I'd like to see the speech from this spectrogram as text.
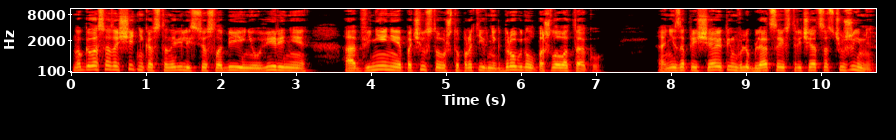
Но голоса защитников становились все слабее и неувереннее, а обвинение, почувствовав, что противник дрогнул, пошло в атаку. Они запрещают им влюбляться и встречаться с чужими.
